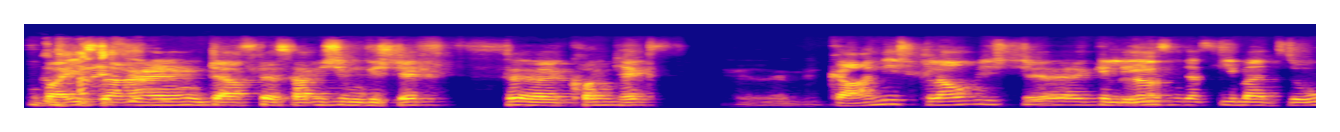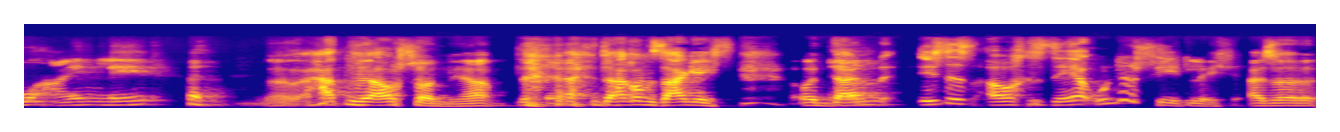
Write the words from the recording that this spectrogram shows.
Wobei ich sagen darf, das habe ich im Geschäftskontext äh, gar nicht, glaube ich, äh, gelesen, ja. dass jemand so einlädt. Hatten wir auch schon, ja. ja. Darum sage ich es. Und dann ja. ist es auch sehr unterschiedlich. Also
